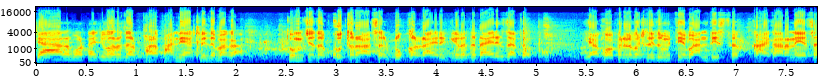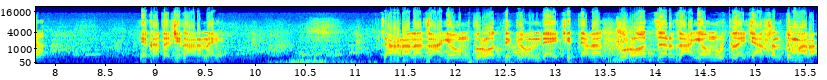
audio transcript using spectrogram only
चार बोटाची वर जर फळ फांदी असली तर बघा तुमच्या तर कुत्रं असं डुक्कर डायरेक्ट गेलं तर डायरेक्ट जातं. या कोपऱ्याला बसले तुम्ही ते बांध दिसतं. काय कारण आहे याचं? हे खताची कारण आहे. झाडाला जागेहून ग्रोथ घेऊन द्यायची. त्याला ग्रोथ जर जागेहून उचलायची असेल तुम्हाला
